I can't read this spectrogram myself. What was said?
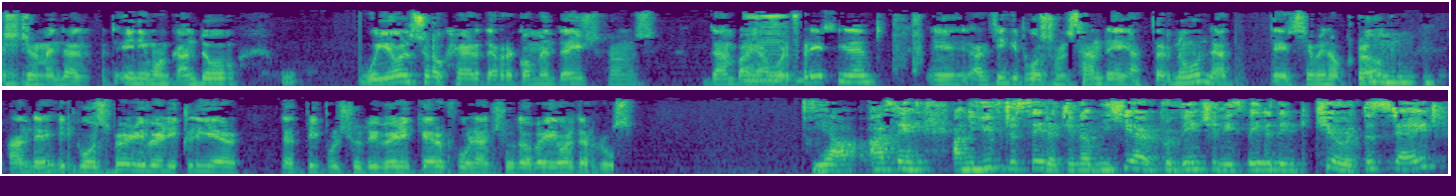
measurement that anyone can do. We also heard the recommendations done by our mm-hmm. president. Uh, I think it was on Sunday afternoon at uh, 7 o'clock. Mm-hmm. And uh, it was very, very clear that people should be very careful and should obey all the rules. Yeah, I think, I mean, you've just said it, you know, we hear prevention is better than cure at this stage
